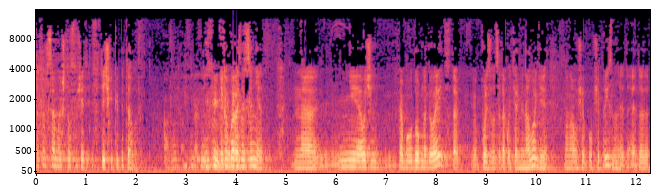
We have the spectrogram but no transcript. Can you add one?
Это то же самое, что с утечкой капиталов. А, ну, Никакой разницы нет. Не очень как бы удобно говорить, так, пользоваться такой терминологией, но она вообще общепризнана. Это, это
